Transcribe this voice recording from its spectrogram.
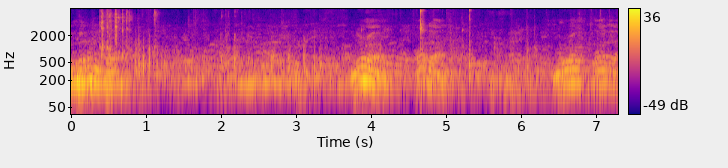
give a penalty. Nura Oda. Nura Oda,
